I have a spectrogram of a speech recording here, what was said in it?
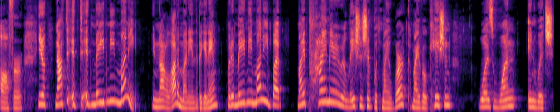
offer. You know, not that it, it made me money. You know, not a lot of money in the beginning, but it made me money. But my primary relationship with my work, my vocation was one in which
